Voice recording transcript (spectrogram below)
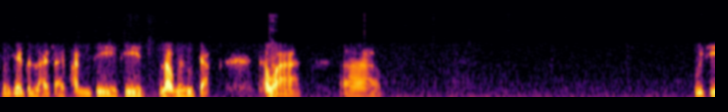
ไม่ใช่เป็นหลายสายพันธุ์ที่ที่เราไม่รู้จัก แต่ว่าเอ่อวิถี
